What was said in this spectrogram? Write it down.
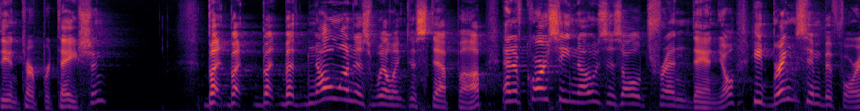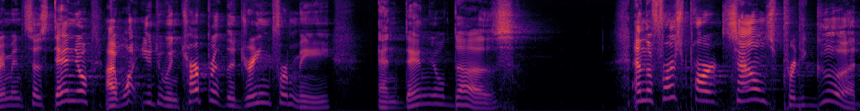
the interpretation. But, but, but, but no one is willing to step up. And of course, he knows his old friend Daniel. He brings him before him and says, Daniel, I want you to interpret the dream for me. And Daniel does. And the first part sounds pretty good.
